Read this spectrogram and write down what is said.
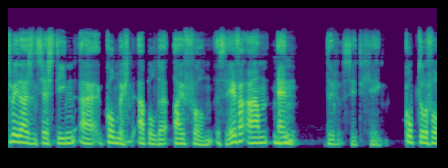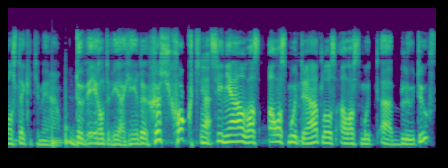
2016 kondigt Apple de iPhone 7 aan mm -hmm. en er zit geen koptelefoonstekkertje meer aan. De wereld reageerde geschokt. Het signaal was alles moet draadloos, alles moet uh, Bluetooth.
